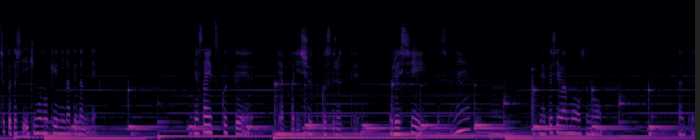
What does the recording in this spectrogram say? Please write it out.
ちょっと私生き物系苦手なので。野菜作ってやっぱり収穫するって嬉しいですよね。うん、で私はもうその何て言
